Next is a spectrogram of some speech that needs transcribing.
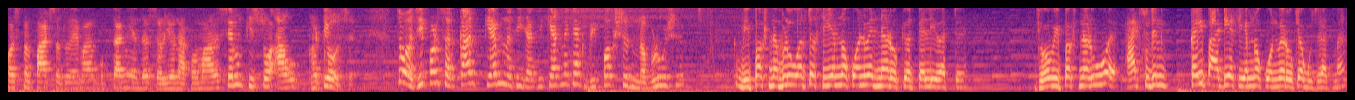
પર્સનલ પાર્ટ્સ હતો એમાં ગુપ્તાની અંદર સળિયો નાખવામાં આવ્યો સેમ કિસ્સો આવો ઘટ્યો છે. તો હજી પણ સરકાર કેમ નથી જાગતી ક્યાંક ને ક્યાંક વિપક્ષ નબળું છે. વિપક્ષ નબળું હોત તો સીએમનો કોન્વેજ ના રોક્યો હોત પહેલી વાત તો એ. જો વિપક્ષ નડવું હોય આજ સુધી કઈ પાર્ટીએ સીએમનો કોન્વે રોક્યો ગુજરાતમાં?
